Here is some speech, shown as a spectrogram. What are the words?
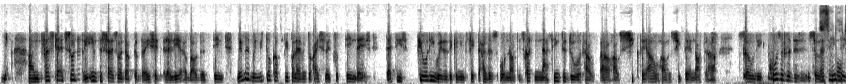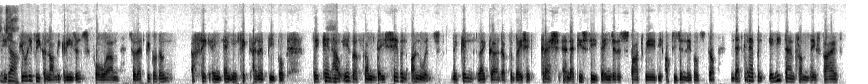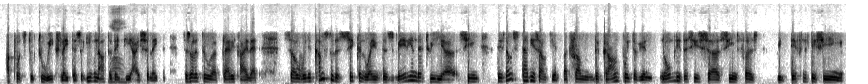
Yeah. Um, firstly, I just want to re-emphasize what Dr. Brey said earlier about the 10. Remember, when we talk of people having to isolate for 10 days, that is purely whether they can infect others or not. It's got nothing to do with how how, how sick they are, how sick they're not. Uh, so the cause of the disease, so That's the 10 days is yeah. purely for economic reasons, for um, so that people don't affect and, and infect other people. They can, however, from day seven onwards, they can, like uh, Dr. Brey said, crash, and that is the dangerous part where the oxygen levels drop. And that can happen anytime from day five upwards to two weeks later, so even after wow. they de-isolated. Just wanted to uh, clarify that. So when it comes to the second wave, this variant that we are uh, seeing, there's no studies out yet, but from the ground point of view, normally this is uh, seen first. We're definitely seeing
